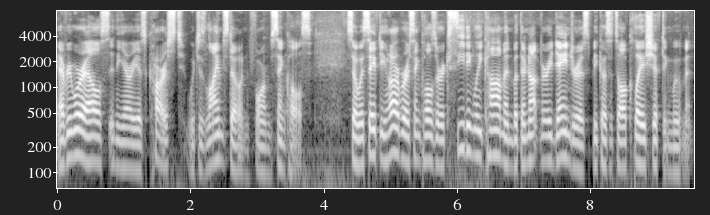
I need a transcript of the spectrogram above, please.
Everywhere else in the area is karst, which is limestone formed sinkholes. So with Safety Harbor, sinkholes are exceedingly common, but they're not very dangerous because it's all clay shifting movement.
